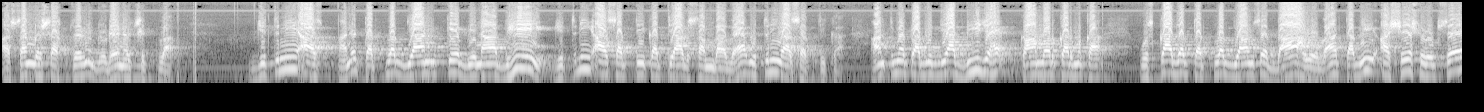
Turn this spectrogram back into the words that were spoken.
असंग शस्त्र दृढ़ न छित्वा। जितनी तत्व ज्ञान के बिना भी जितनी आसक्ति का त्याग संभव है, उतनी आसक्ति का। अंत में तो अविद्या बीज है, काम और कर्म का। उसका जब तत्व ज्ञान से दाह होगा, तभी अशेष रूप से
